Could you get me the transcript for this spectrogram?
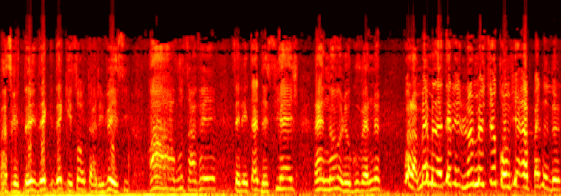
Parce que dès, dès- dès qu'ils sont arrivés ici, ah, vous savez, c'est l'état de siège. Eh non, le gouverneur. Voilà, même le, monsieur qu'on vient à peine de,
